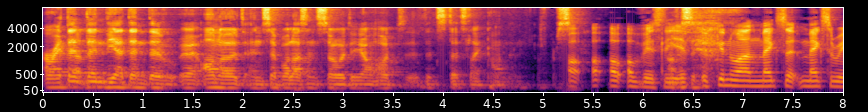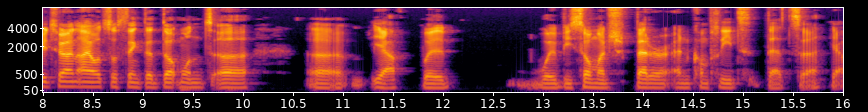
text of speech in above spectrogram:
All right, then, then yeah, then the uh, Arnold and Ceballos and so they are out. That's that's like gone. Then, of course. O- o- obviously, if, if makes a makes a return, I also think that Dortmund, uh, uh, yeah, will will be so much better and complete that, uh, yeah.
